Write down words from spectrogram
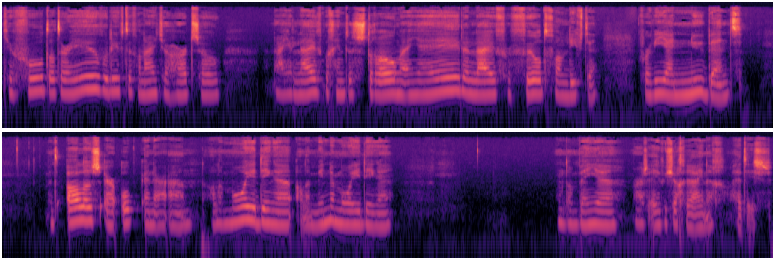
Je voelt dat er heel veel liefde vanuit je hart zo naar je lijf begint te stromen en je hele lijf vervult van liefde voor wie jij nu bent. Met alles erop en eraan. Alle mooie dingen, alle minder mooie dingen. En dan ben je maar eens even chagrijnig. Het is.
